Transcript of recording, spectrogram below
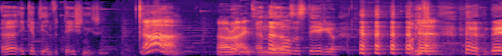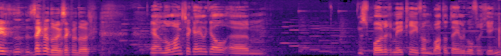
Eh, ik heb die Invitation gezien. Ah, alright. En, dat eh, was een stereo. nee, zeg maar door, zeg maar door. Ja, en onlangs heb ik eigenlijk al ehm, een spoiler meekregen van wat het eigenlijk over ging.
